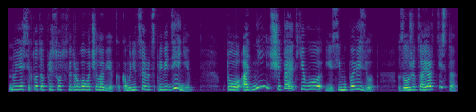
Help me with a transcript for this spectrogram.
Но если кто-то в присутствии другого человека коммуницирует с привидением, то одни считают его, если ему повезет, за лжеца и артиста,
